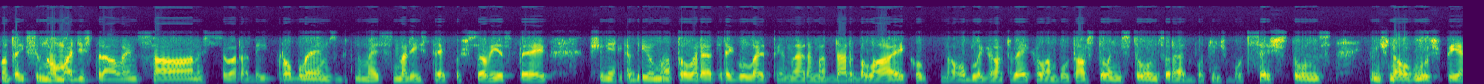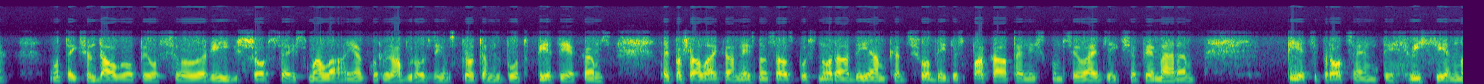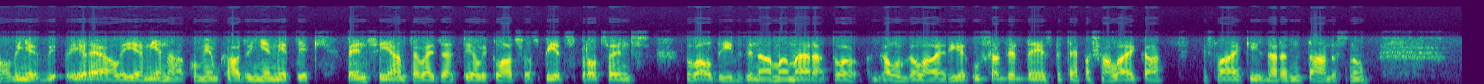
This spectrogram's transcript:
no, teiksim, no maģistrālēm sānis, var radīt problēmas, bet nu, mēs esam arī izteikuši savu iespēju. Šajā gadījumā to varētu regulēt, piemēram, ar darba laiku. Nav obligāti veikalam būt 8 stundas, varētu būt viņš būtu 6 stundas. Viņš nav gluži pie nu, teiksim, Daugopils uh, Rīgas šoseis malā, ja, kur apgrozījums, protams, būtu pietiekams. Tā pašā laikā mēs no savas puses norādījām, ka šobrīd tas pakāpeniskums ir vajadzīgs. Ja, piemēram, 5% visiem no viņa reālajiem ienākumiem, kādi viņiem ir tiek pensijām, te vajadzētu pielikt klāt šos 5%. Valdība zināmā mērā to galu galā ir uzsadzirdējusi, bet tajā pašā laikā visu laiku izdara nu, tādas nu, uh,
